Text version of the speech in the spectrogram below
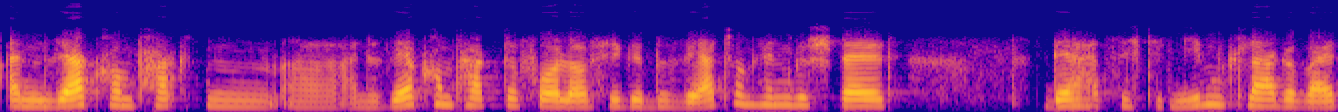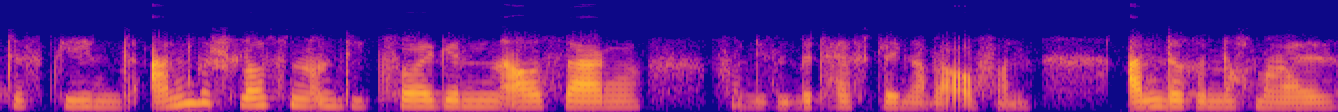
einen sehr kompakten, äh, eine sehr kompakte vorläufige Bewertung hingestellt, der hat sich die Nebenklage weitestgehend angeschlossen und die Zeuginnenaussagen von diesen Mithäftlingen, aber auch von anderen nochmal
